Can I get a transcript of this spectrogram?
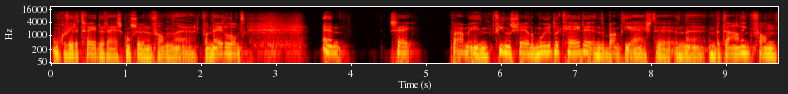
ongeveer het tweede reisconcern van, uh, van Nederland. En zij kwamen in financiële moeilijkheden en de bank die eiste een, een betaling van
